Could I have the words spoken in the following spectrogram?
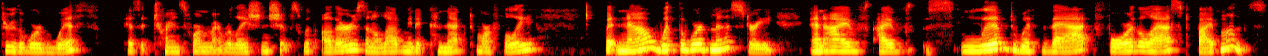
through the word with as it transformed my relationships with others and allowed me to connect more fully. But now with the word ministry and i've i've lived with that for the last five months.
